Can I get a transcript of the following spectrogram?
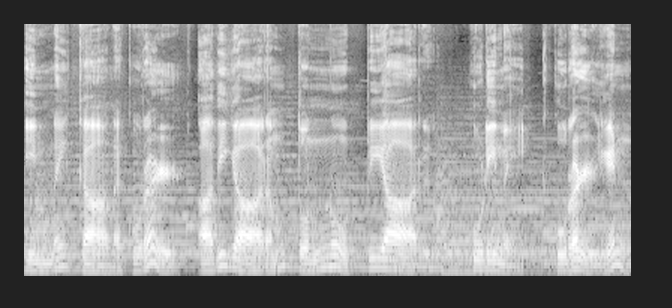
இன்னைக்கான குறள் அதிகாரம் தொன்னூற்றி ஆறு குடிமை குறள் எண்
